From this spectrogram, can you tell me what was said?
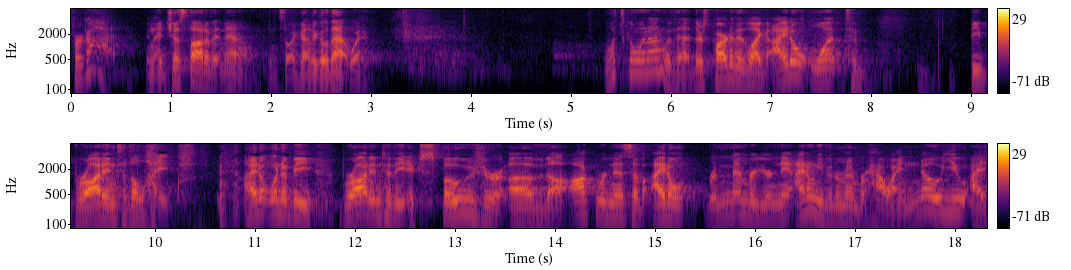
forgot. And I just thought of it now. And so I got to go that way. What's going on with that? There's part of it like, I don't want to be brought into the light. I don't want to be brought into the exposure of the awkwardness of I don't remember your name. I don't even remember how I know you. I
